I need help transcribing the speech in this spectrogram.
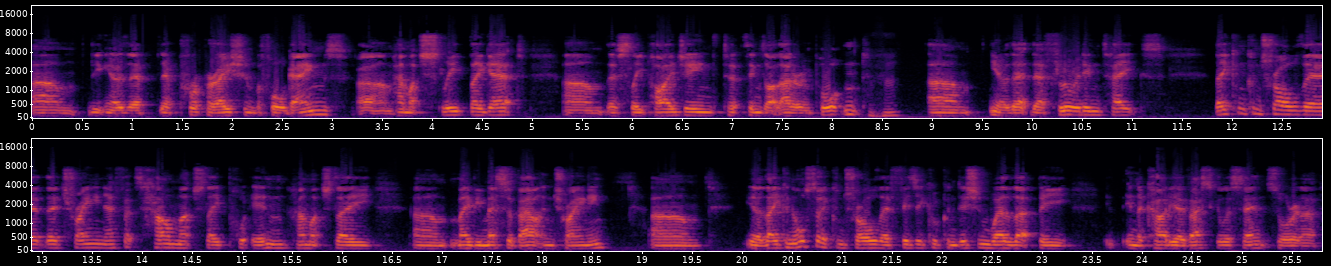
um, the, you know their their preparation before games, um, how much sleep they get, um, their sleep hygiene, t- things like that are important. Mm-hmm. Um, you know their their fluid intakes. They can control their their training efforts, how much they put in, how much they um, maybe mess about in training. Um, you know they can also control their physical condition, whether that be in the cardiovascular sense or in a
